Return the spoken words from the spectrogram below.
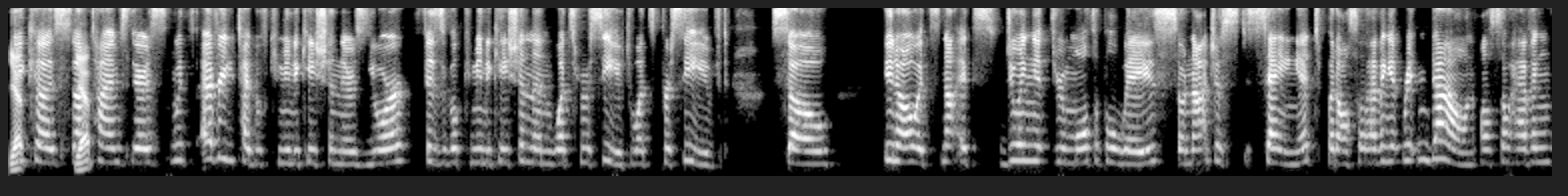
Yep. Because Yep. sometimes there's with every type of communication, there's your physical communication, then what's received, what's perceived. So, you know, it's not it's doing it through multiple ways. So not just saying it, but also having it written down, also having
